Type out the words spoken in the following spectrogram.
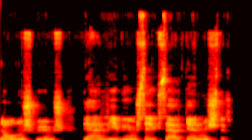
ne olmuş? Büyümüş. Değerliği büyümüşse yükseltgenmiştir.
